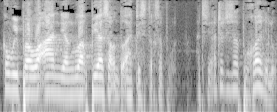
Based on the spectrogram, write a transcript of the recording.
kewibawaan yang luar biasa untuk hadis tersebut. Hadisnya ada di Sahih Bukhari loh.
